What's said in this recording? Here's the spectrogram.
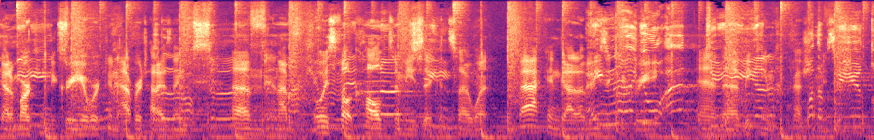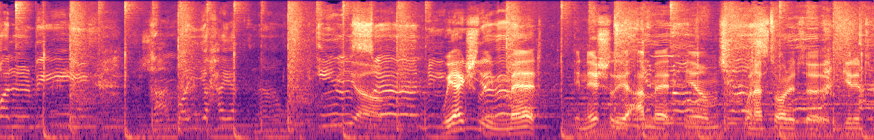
got a marketing degree, I worked in advertising, um, and I've always felt called to music, and so I went back and got a music degree and uh, became a professional musician. We, um, we actually met initially I met him when I started to get into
